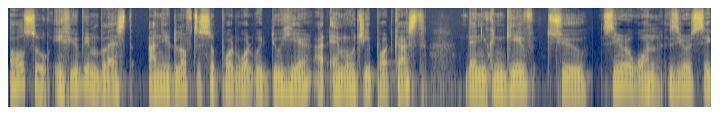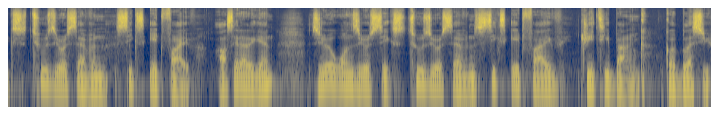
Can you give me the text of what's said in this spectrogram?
Also, if you've been blessed and you'd love to support what we do here at MOG Podcast, then you can give to 0106 207 685. I'll say that again 0106 207 685 GT Bank. God bless you.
